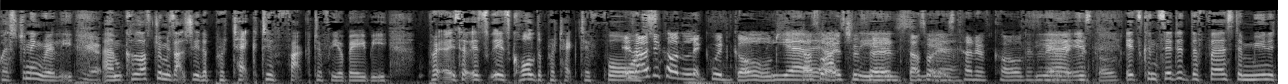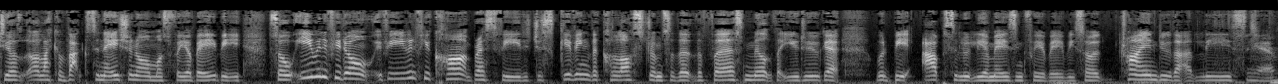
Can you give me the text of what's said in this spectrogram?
questioning really. Yeah. Um, colostrum is actually the protective factor for your baby. It's, it's, it's, called the protective force. It's actually called liquid gold. Yeah, that's what it it's preferred. Is, That's what yeah. it's kind of called, isn't yeah, it? It's, gold. it's considered the first immunity or, or, like a vaccination almost for your baby. So even if you don't, if you, even if you can't breastfeed, just giving the colostrum so that the first milk that you do get would be absolutely amazing for your baby. So try and do that at least. Yeah.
